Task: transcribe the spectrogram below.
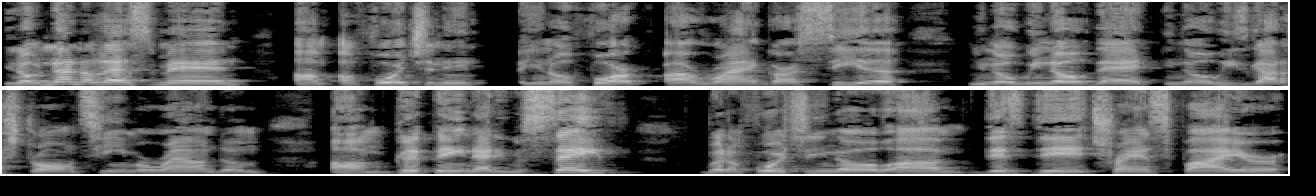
you know, nonetheless, man, um, unfortunate, you know, for uh, Ryan Garcia, you know, we know that, you know, he's got a strong team around him. Um, good thing that he was safe, but unfortunately, you know, um, this did transpire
